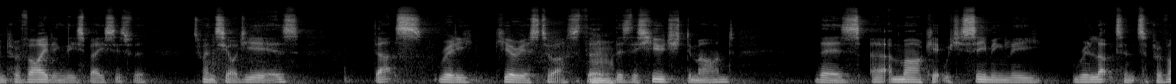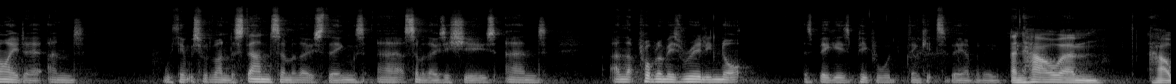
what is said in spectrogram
been providing these spaces for 20 odd years, that's really curious to us that Mm. there's this huge demand. There's a market which is seemingly reluctant to provide it, and we think we sort of understand some of those things, uh, some of those issues, and and that problem is really not as big as people would think it to be. I believe. And how um, how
